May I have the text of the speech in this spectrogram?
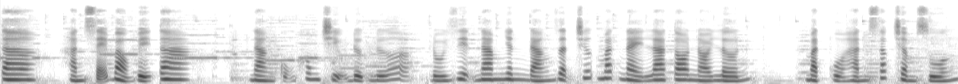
ta, hắn sẽ bảo vệ ta. Nàng cũng không chịu được nữa, đối diện nam nhân đáng giận trước mắt này la to nói lớn. Mặt của hắn sắc trầm xuống,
